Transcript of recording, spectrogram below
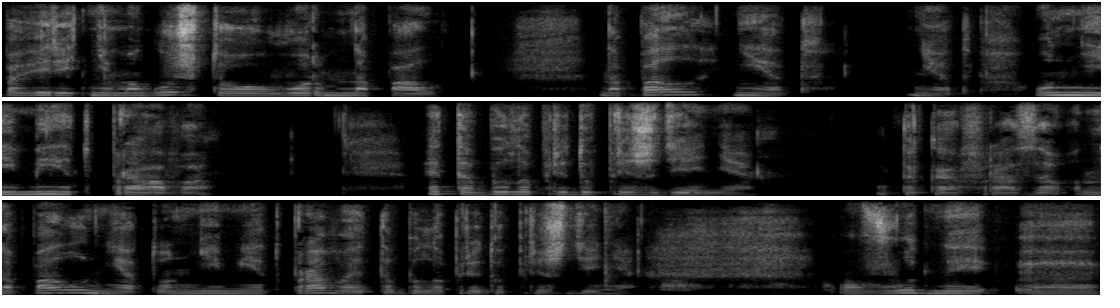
«Поверить не могу, что Ворм напал». Напал? Нет, нет, он не имеет права. Это было предупреждение. Такая фраза. Напал? Нет, он не имеет права, это было предупреждение. Водный э,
